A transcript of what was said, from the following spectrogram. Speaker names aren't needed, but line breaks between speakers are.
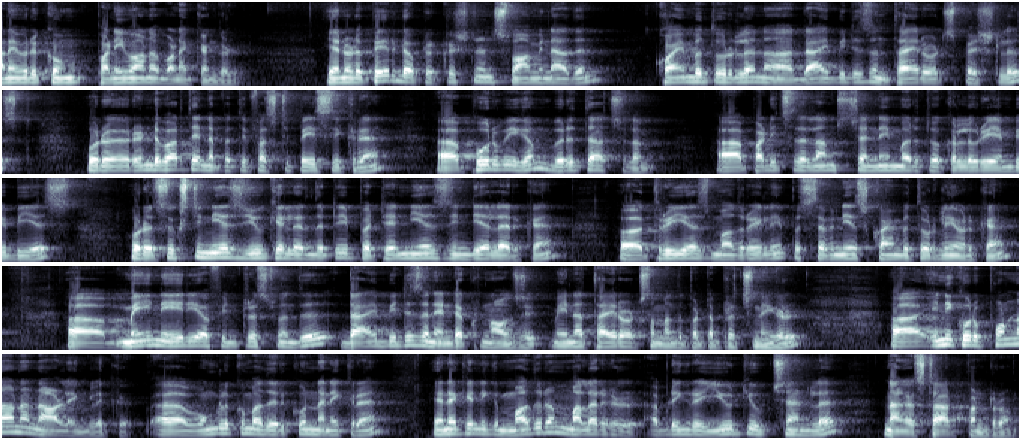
அனைவருக்கும் பணிவான வணக்கங்கள். என்னோட பேர் டாக்டர் கிருஷ்ணன் சுவாமிநாதன். கோயம்புத்தூரில் நான் டயபிட்டிஸ் அண்ட் தைராய்டு ஸ்பெஷலிஸ்ட் ஒரு ரெண்டு வார்த்தை என்னை பற்றி ஃபஸ்ட்டு பேசிக்கிறேன். பூர்வீகம் விருத்தாச்சலம். படித்ததெல்லாம் சென்னை மருத்துவக் கல்லூரி எம்பிபிஎஸ் ஒரு சிக்ஸ்டீன் இயர்ஸ் யூகேல இருந்துட்டு இப்போ டென் இயர்ஸ் இந்தியாவில் இருக்கேன். த்ரீ இயர்ஸ் மதுரையிலையும் இப்போ செவன் இயர்ஸ் கோயம்புத்தூர்லேயும் இருக்கேன். மெயின் ஏரியா ஆஃப் இன்ட்ரெஸ்ட் வந்து டயபிட்டிஸ் அண்ட் எண்டக்ரோனாலஜி மெயினாக தைராய்டு சம்மந்தப்பட்ட பிரச்சனைகள். இன்றைக்கி இன்னைக்கு ஒரு பொன்னான நாள் எங்களுக்கு. உங்களுக்கும் அது இருக்கும்னு நினைக்கிறேன். எனக்கு இன்றைக்கி மதுரம் மலர்கள் அப்படிங்கிற யூடியூப் சேனலை நாங்கள் ஸ்டார்ட் பண்ணுறோம்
